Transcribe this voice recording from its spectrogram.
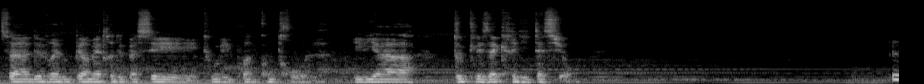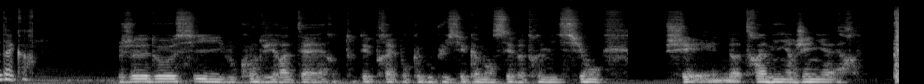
Ça devrait vous permettre de passer tous les points de contrôle. Il y a toutes les accréditations. D'accord. Je dois aussi vous conduire à terre. Tout est prêt pour que vous puissiez commencer votre mission chez notre ami ingénieur.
